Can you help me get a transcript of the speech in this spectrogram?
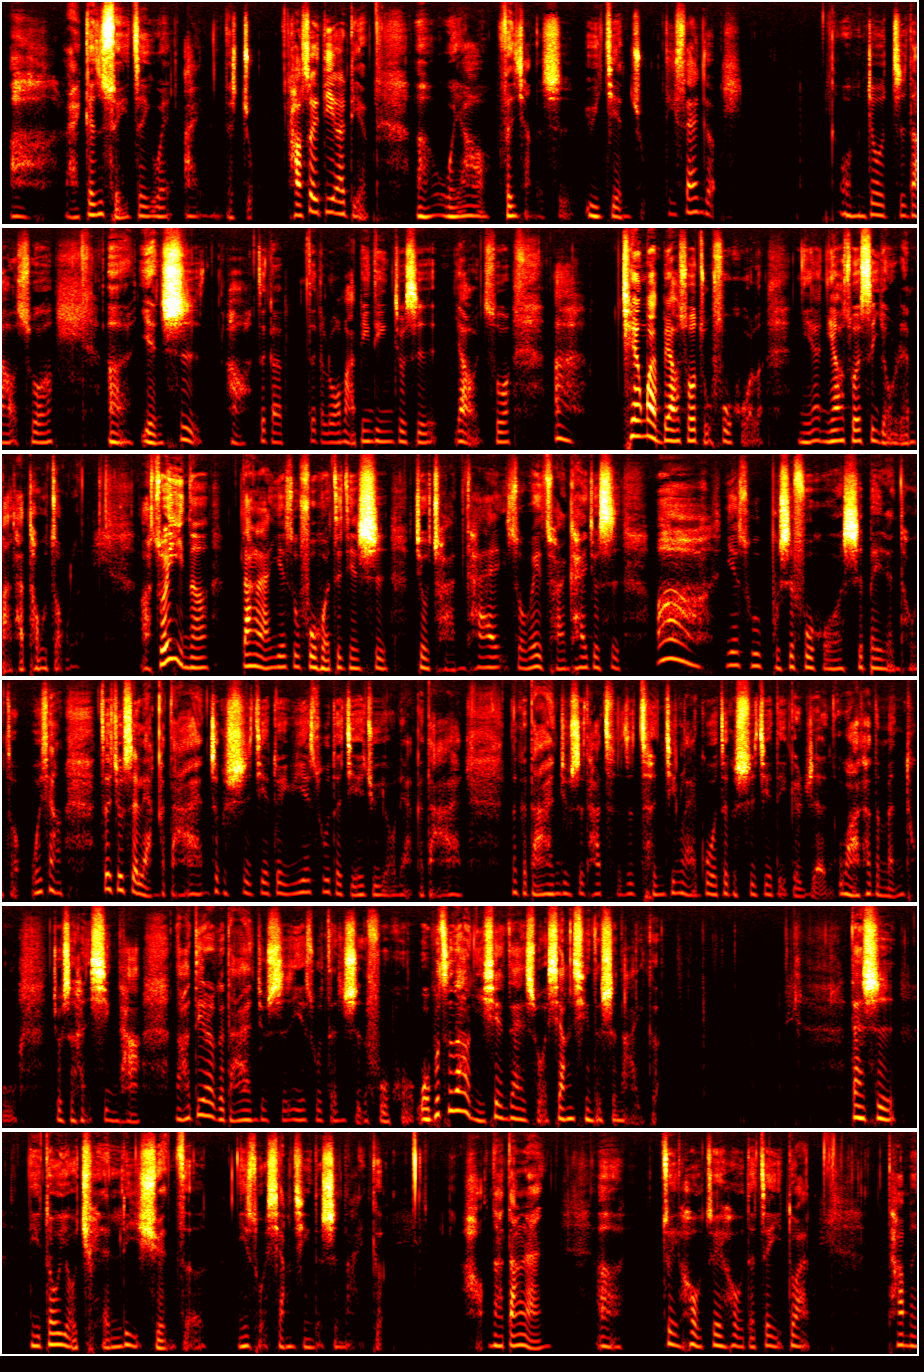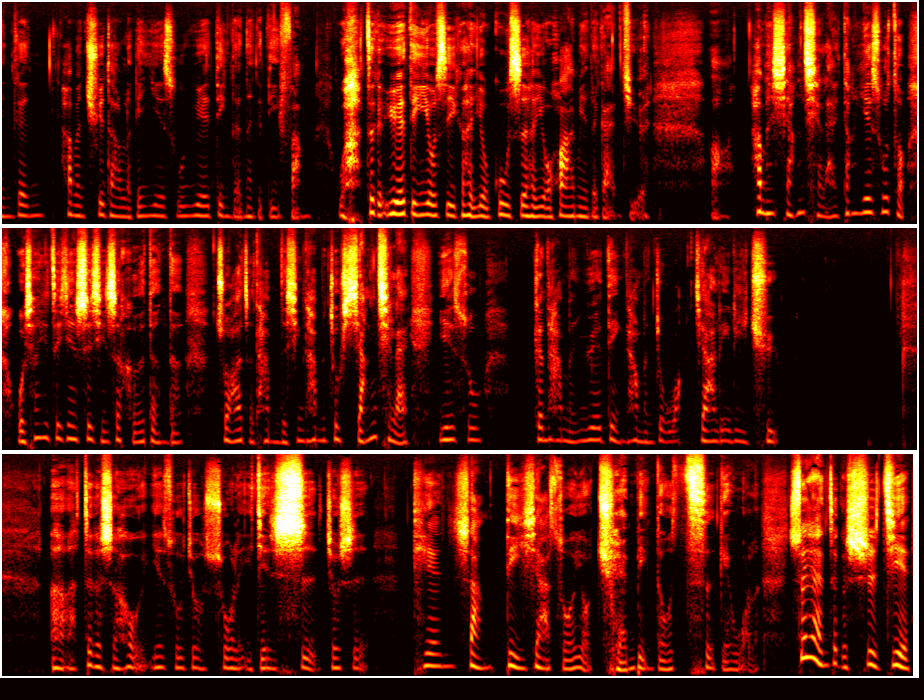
啊，来跟随这位爱你的主。好，所以第二点，呃，我要分享的是遇见主。第三个，我们就知道说，呃，演示好，这个这个罗马兵丁就是要说啊，千万不要说主复活了，你要你要说是有人把他偷走了啊，所以呢。当然，耶稣复活这件事就传开。所谓传开，就是啊，耶稣不是复活，是被人偷走。我想，这就是两个答案。这个世界对于耶稣的结局有两个答案。那个答案就是他曾曾经来过这个世界的一个人，哇，他的门徒就是很信他。然后第二个答案就是耶稣真实的复活。我不知道你现在所相信的是哪一个，但是你都有权利选择你所相信的是哪一个。好，那当然，呃，最后最后的这一段，他们跟他们去到了跟耶稣约定的那个地方，哇，这个约定又是一个很有故事、很有画面的感觉啊！他们想起来，当耶稣走，我相信这件事情是何等的抓着他们的心，他们就想起来耶稣跟他们约定，他们就往加利利去。啊，这个时候耶稣就说了一件事，就是。天上地下所有权柄都赐给我了。虽然这个世界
